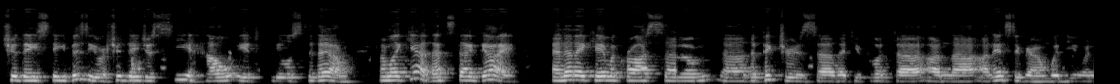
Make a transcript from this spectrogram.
should they stay busy or should they just see how it feels to them? I'm like, yeah, that's that guy. And then I came across um, uh, the pictures uh, that you put uh, on uh, on Instagram with you and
